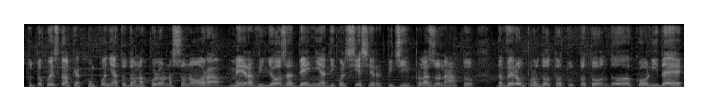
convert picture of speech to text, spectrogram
Tutto questo anche accompagnato da una colonna sonora meravigliosa, degna di qualsiasi RPG blasonato, davvero un prodotto a tutto tondo con idee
